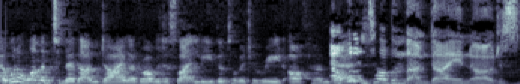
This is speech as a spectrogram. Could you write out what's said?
I wouldn't want them to know that I'm dying. I'd rather just like leave them something to read after I'm dead. I wouldn't tell them that I'm dying. No, I'll just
